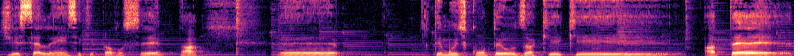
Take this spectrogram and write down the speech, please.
de excelência aqui para você, tá? É, tem muitos conteúdos aqui que até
